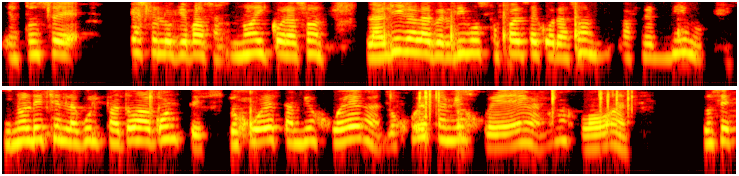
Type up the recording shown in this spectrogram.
Entonces, eso es lo que pasa, no hay corazón. La liga la perdimos por falta de corazón, la perdimos. Y no le echen la culpa a todo a Conte. Los jugadores también juegan, los jugadores también juegan, no me jodan. Entonces,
